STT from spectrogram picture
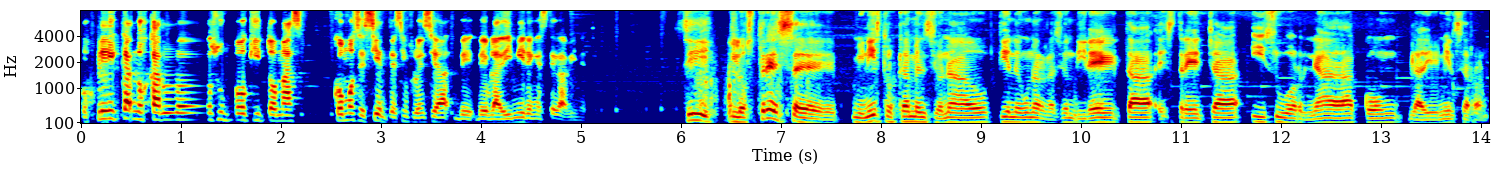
Explícanos, Carlos, un poquito más cómo se siente esa influencia de, Vladimir en este gabinete. Sí, los tres eh, ministros que han mencionado tienen una relación directa, estrecha y subordinada con Vladimir Cerrón.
